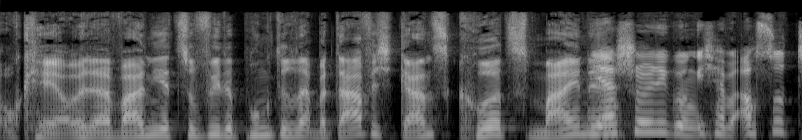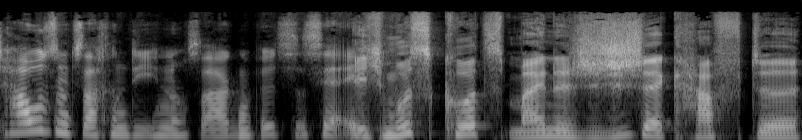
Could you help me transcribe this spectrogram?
Okay, aber da waren jetzt so viele Punkte drin. Aber darf ich ganz kurz meine. Ja, Entschuldigung, ich habe auch so tausend Sachen, die ich noch sagen will. Das ist ja echt. Ich muss kurz meine Zizek-hafte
